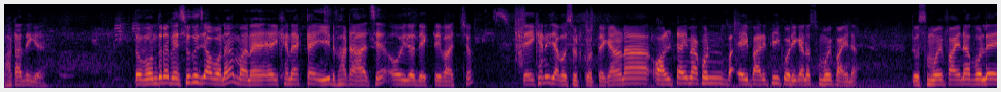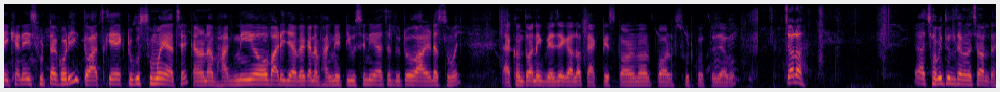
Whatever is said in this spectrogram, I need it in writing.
ভাটা দিকে? তো বন্ধুরা, বেশি দূর যাব না মানে এইখানে একটা ইট ভাটা আছে, ওই যে দেখতেই পাচ্ছ। তো এইখানেই যাব শ্যুট করতে, কেননা অল টাইম এখন এই বাড়িতেই করি, কেন সময় পাই না। তো সময় পাই না বলে এইখানেই শ্যুটটা করি। তো আজকে একটুকু সময় আছে, কেননা ভাগ্নিও বাড়ি যাবে কেন ভাগ্নি টিউশনই আছে দুটো আড়াইটার সময়। এখন তো অনেক বেজে গেল প্র্যাকটিস করানোর পর শ্যুট করতে যাব। চলো ছবি তুলতে হবে না চল রে।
